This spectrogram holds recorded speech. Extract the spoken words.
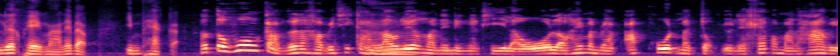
เลือกเพลงมาได้แบบ impact อะแล้วตัวผู้กำกับด้วยนะครับ วิธีการอืมเล่าเรื่องมาในหนึ่งนาทีแล้วเราให้มัน wrap up พูดมาจบอยู่ในแค่ประมาณห้าวิ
